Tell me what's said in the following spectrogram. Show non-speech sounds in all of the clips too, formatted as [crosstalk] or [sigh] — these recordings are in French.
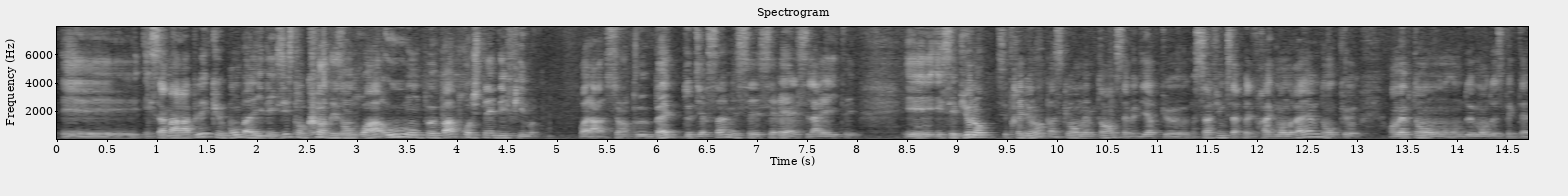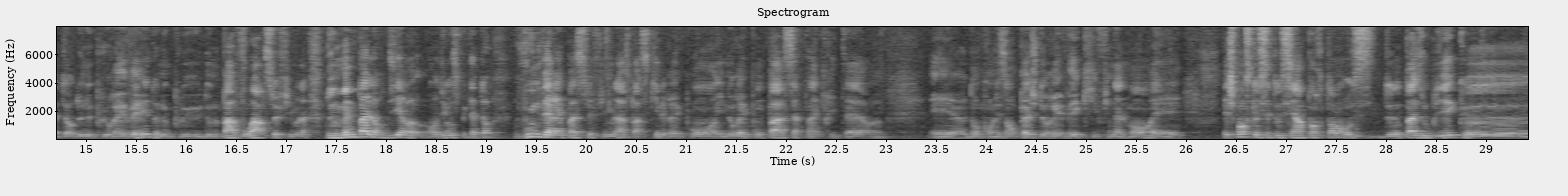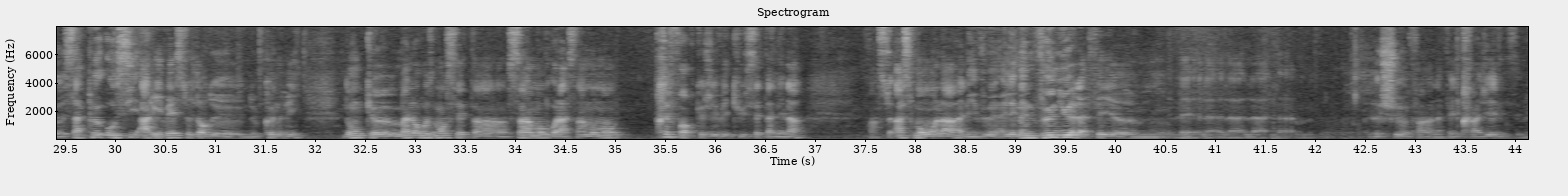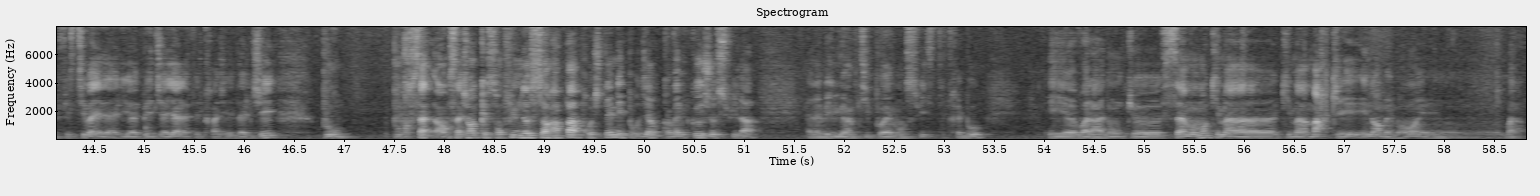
Et, ça m'a rappelé que bon bah il existe encore des endroits où on ne peut pas projeter des films. Voilà, c'est un peu bête de dire ça, mais c'est réel, c'est la réalité. Et, c'est violent, c'est très violent parce qu'en même temps, ça veut dire que c'est un film qui s'appelle Fragment de rêve, donc en même temps, on, demande aux spectateurs de ne plus rêver, de ne, plus, de ne pas voir ce film-là, de ne même pas leur dire, on dit aux spectateurs, vous ne verrez pas ce film-là parce qu'il répond, il ne répond pas à certains critères. Et euh, donc, on les empêche de rêver qui, finalement. Et, et je pense que c'est aussi important aussi de ne pas oublier que ça peut aussi arriver, ce genre de, conneries. Donc, euh, malheureusement, c'est un, un, voilà, un moment très fort que j'ai vécu cette année-là. À ce moment-là, elle est, elle même venue, elle a fait le elle trajet, le festival a lieu à Béjaïa, elle a fait le trajet d'Alger, pour, en sachant que son film ne sera pas projeté, mais pour dire quand même que je suis là. Elle avait lu un petit poème en Suisse, c'était très beau. Et euh, voilà, donc euh, c'est un moment qui m'a marqué énormément. Et euh, voilà.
